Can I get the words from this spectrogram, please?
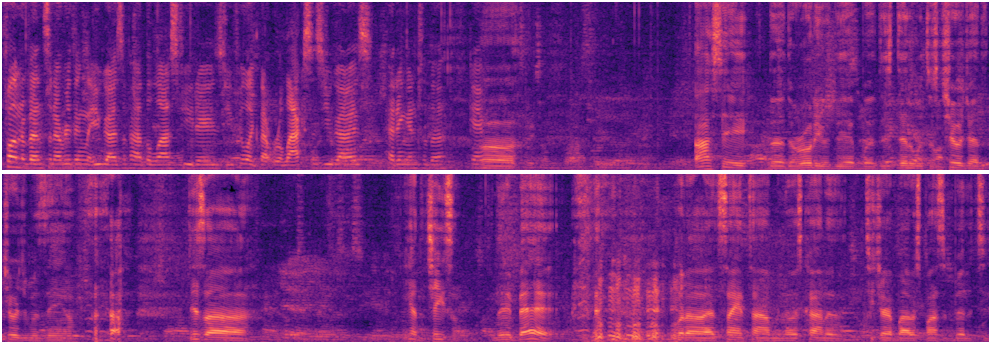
fun events and everything that you guys have had the last few days. Do you feel like that relaxes you guys heading into the game? Uh, I say the the rodeo did, but just dealing with those children at the Children's Museum, just uh, you have to chase them. They're bad, but uh, at the same time, you know, it's kind of teach everybody responsibility,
